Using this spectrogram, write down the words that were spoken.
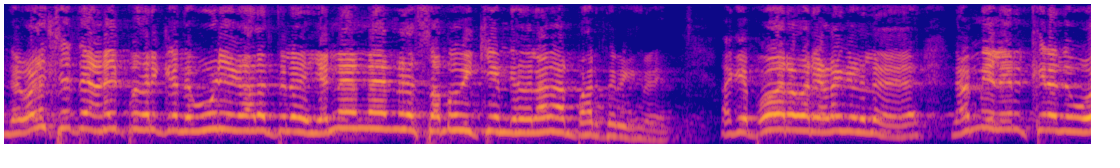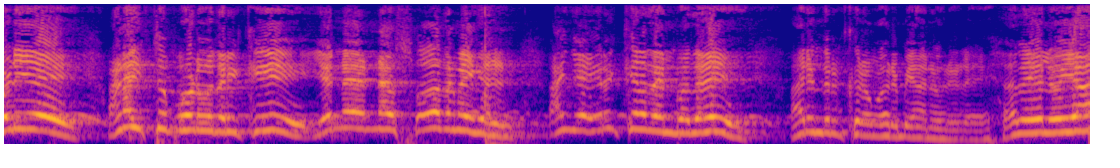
இந்த வெளிச்சத்தை அணைப்பதற்கு அந்த ஊழிய காலத்தில் என்னென்ன சம்பவிக்கும் நான் பார்த்திருக்கிறேன். அங்கே போற ஒரு இடங்களில் நம்மில் இருக்கிற அந்த ஒளியை அணைத்து போடுவதற்கு என்னென்ன சோதனைகள் அங்கே இருக்கிறது என்பதை அறிந்திருக்கிறோம் அருமையானவர்களே. அதையிலா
